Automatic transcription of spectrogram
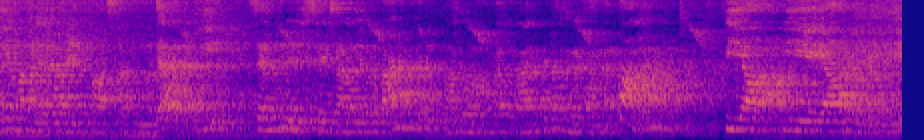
നിയമങ്ങളെല്ലാം പാസ്സാക്കുന്നത് ഈ സെൻട്രൽ ലെജിസ്ലേച്ചർ അതിൽ പ്രധാനപ്പെട്ട ഒരു ഭാഗമാണ് പ്രധാനപ്പെട്ട ഘടകമാണ് parliament. P R P A R L A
